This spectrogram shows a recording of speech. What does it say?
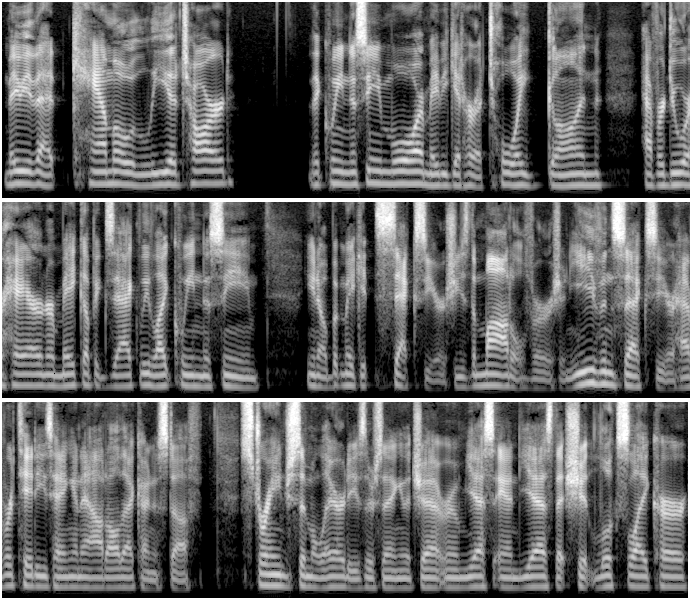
maybe that camo leotard that Queen Nasim wore, maybe get her a toy gun, have her do her hair and her makeup exactly like Queen Nasim, you know, but make it sexier. She's the model version, even sexier. Have her titties hanging out, all that kind of stuff. Strange similarities, they're saying in the chat room. Yes, and yes, that shit looks like her.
